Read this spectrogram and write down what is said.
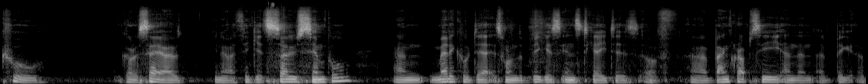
cool. I've got to say, I was, you know I think it's so simple, and medical debt is one of the biggest instigators of uh, bankruptcy, and then a big, a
